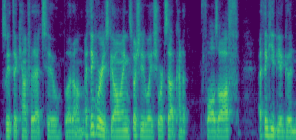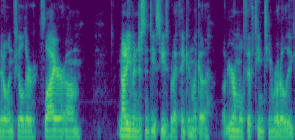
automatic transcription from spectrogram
So you have to account for that too. But um, i think where he's going especially the way shortstop kind of falls off i think he'd be a good middle infielder flyer um, not even just in dcs but i think in like a, a normal 15 team roto league.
